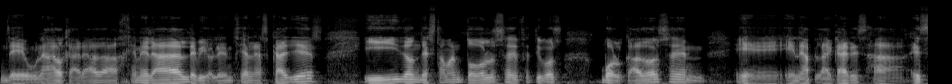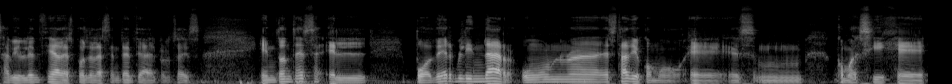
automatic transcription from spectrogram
de una algarada general, de violencia en las calles y donde estaban todos los efectivos volcados en, eh, en aplacar esa, esa violencia después de la sentencia del proceso. Entonces, el poder blindar un estadio como, es, mm, como exige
